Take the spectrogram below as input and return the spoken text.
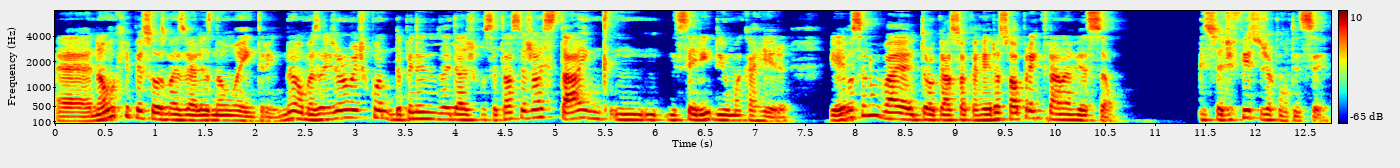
É, não que pessoas mais velhas não entrem, não, mas aí geralmente, quando, dependendo da idade que você tá, você já está in, in, inserido em uma carreira. E aí você não vai trocar sua carreira só para entrar na aviação. Isso é difícil de acontecer.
